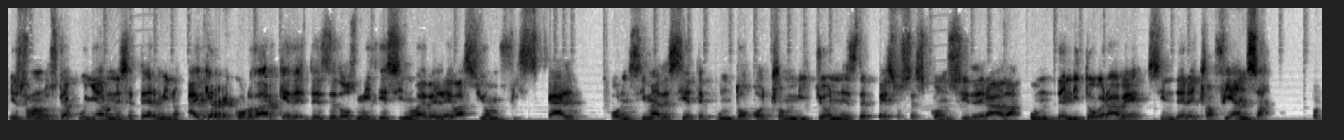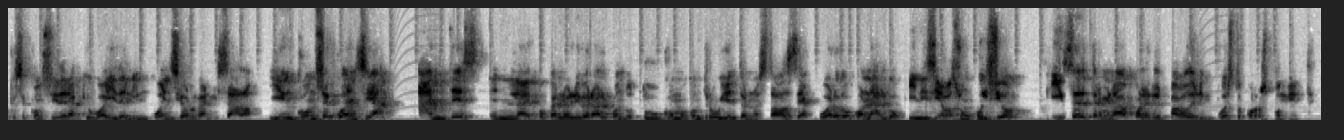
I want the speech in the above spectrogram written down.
Ellos fueron los que acuñaron ese término. Hay que recordar que desde 2019 la evasión fiscal por encima de 7.8 millones de pesos es considerada un delito grave sin derecho a fianza, porque se considera que hubo ahí delincuencia organizada. Y en consecuencia, antes, en la época neoliberal, cuando tú como contribuyente no estabas de acuerdo con algo, iniciabas un juicio y se determinaba cuál era el pago del impuesto correspondiente.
